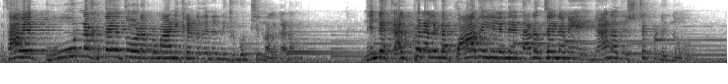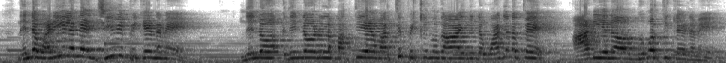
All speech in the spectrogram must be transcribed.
കർത്താവെ പൂർണ ഹൃദയത്തോടെ പ്രമാണിക്കേണ്ടതിന് എനിക്ക് ബുദ്ധി നൽകണം. നിന്റെ കൽപ്പനകളുടെ പാതയിൽ എന്നെ നടത്തണമേ. ഞാൻ അത് ഇഷ്ടപ്പെടുന്നു. നിന്റെ വഴിയിൽ എന്നെ ജീവിപ്പിക്കണമേ. നിന്നോ നിന്നോടുള്ള ഭക്തിയെ വർദ്ധിപ്പിക്കുന്നതായ നിന്റെ വചനത്തെ അടിയനോ നിവർത്തിക്കണമേ.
